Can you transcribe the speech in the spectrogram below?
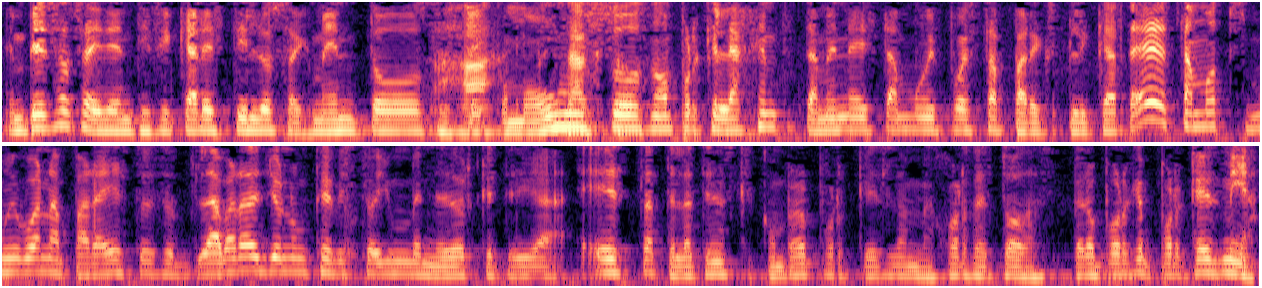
Empiezas a identificar estilos, segmentos, Ajá, este, como exacto. usos, ¿no? Porque la gente también ahí está muy puesta para explicarte, "Eh, esta moto es muy buena para esto. esto". La verdad, yo nunca he visto ahí un vendedor que te diga, esta te la tienes que comprar porque es la mejor de todas. ¿Pero por qué? Porque es mía.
